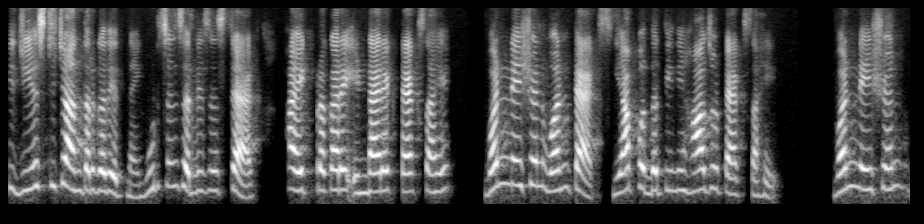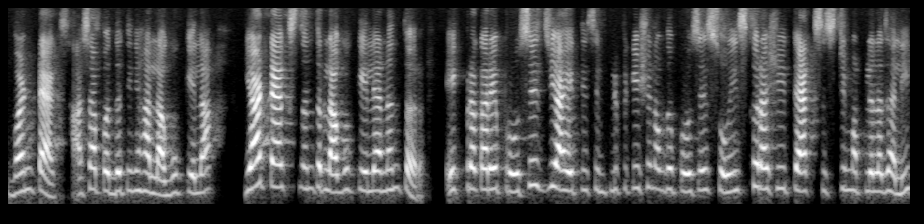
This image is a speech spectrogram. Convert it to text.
की जीएसटीच्या अंतर्गत येत नाही. गुड्स अँड सर्व्हिसेस टॅक्स हा एक प्रकारे इनडायरेक्ट टॅक्स आहे. वन नेशन वन टॅक्स या पद्धतीने हा जो टॅक्स आहे वन नेशन वन टॅक्स अशा पद्धतीने हा लागू केला. या टॅक्स नंतर लागू केल्यानंतर एक प्रकारे प्रोसेस जी आहे ती सिम्प्लिफिकेशन ऑफ द प्रोसेस सोयीस्कर अशी टॅक्स सिस्टीम आपल्याला झाली.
